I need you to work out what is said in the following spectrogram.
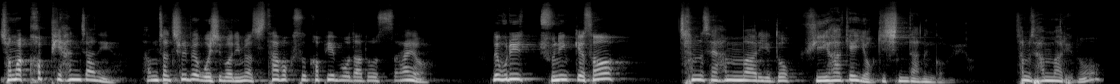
정말 커피 한 잔이에요. 3,750원이면 스타벅스 커피보다도 싸요. 근데 우리 주님께서 참새 한 마리도 귀하게 여기신다는 거예요. 참새 한 마리도.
